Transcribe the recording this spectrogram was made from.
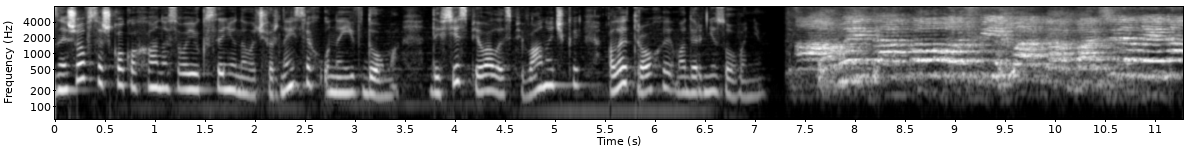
Знайшов Сашко кохану свою Ксеню на вечорницях у неї вдома, де всі співали співаночки, але трохи модернізовані. А ми такого співака бачили на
